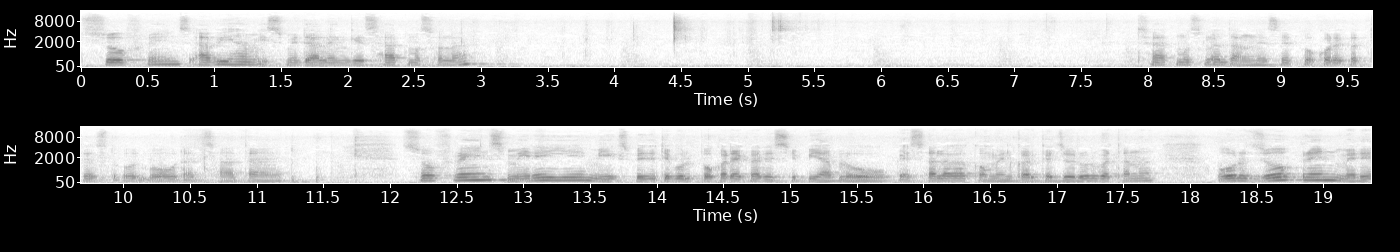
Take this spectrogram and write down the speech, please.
सो so फ्रेंड्स अभी हम इसमें डालेंगे सात मसाला। सात मसाला डालने से पकौड़े का टेस्ट और बहुत अच्छा आता है। सो so फ्रेंड्स मेरे ये मिक्स वेजिटेबल पकौड़े का रेसिपी आप लोगों को कैसा लगा कमेंट करके ज़रूर बताना। और जो फ्रेंड मेरे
